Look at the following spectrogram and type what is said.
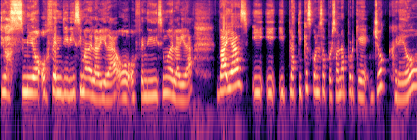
Dios mío, ofendidísima de la vida o ofendidísimo de la vida, vayas y, y platiques con esa persona porque yo creo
